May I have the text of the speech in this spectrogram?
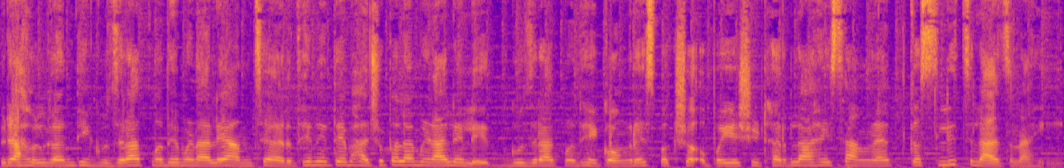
राहुल गांधी गुजरातमध्ये म्हणाले आमचे अर्धे नेते भाजपला मिळालेले गुजरातमध्ये काँग्रेस पक्ष अपयशी ठरला आहे सांगण्यात कसलीच लाज नाही.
